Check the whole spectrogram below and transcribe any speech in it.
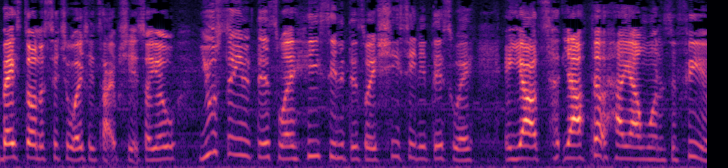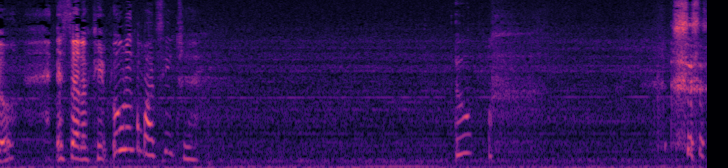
based on the situation type shit. So yo, you seen it this way, he seen it this way, she seen it this way, and y'all t- y'all felt how y'all wanted to feel instead of people. Oh, look at my teacher.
